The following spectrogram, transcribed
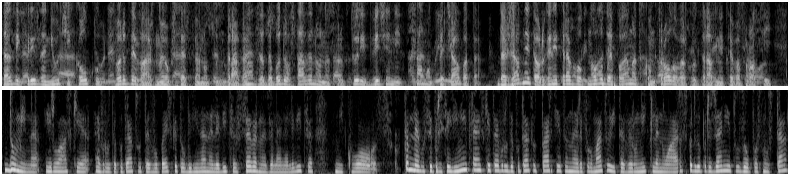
Тази криза ни учи колко твърде важно е общественото здраве, за да бъде оставено на структури движени само от печалбата. Държавните органи трябва отново да поемат контрола върху здравните въпроси. Думи на ирландския евродепутат от Европейската обединена левица Северна зелена левица Мик Уолас. Към него се присъедини френският евродепутат от партията на реформаторите Вероник Ленуар с предупреждението за опасността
